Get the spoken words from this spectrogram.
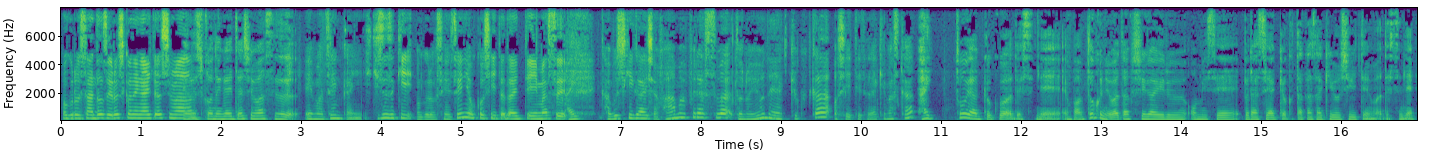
小黒さんどうぞよろしくお願いいたします。よろしくお願いいたします。えまあ、前回に引き続き小黒先生にお越しいただいています。はい、株式会社ファーマプラスはどのような薬局か教えていただけますか？はい。当薬局はですね、まあ、特に私がいるお店、プラス薬局高崎吉井店はですね、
